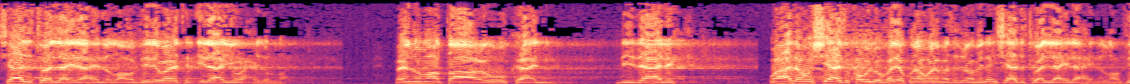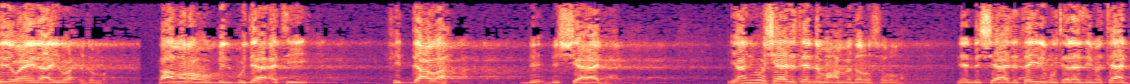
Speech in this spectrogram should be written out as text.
شهادة أن لا إله إلا الله. وفي رواية إلى أن يوحدوا الله. فإنهم أطاعوك لذلك. وهذا هو الشاهد قوله فليكن أول ما تدعوهم إليه شهادة أن لا إله إلا الله. وفي رواية لا يوحد الله. فأمره بالبداءة في الدعوة بالشهادة. يعني وشهادة أن محمد رسول الله. لأن الشهادتين متلازمتان.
